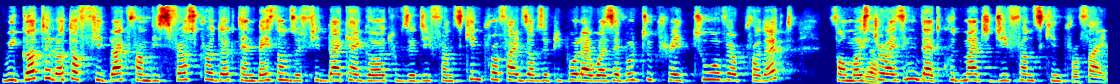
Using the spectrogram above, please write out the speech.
we got a lot of feedback from this first product and based on the feedback i got with the different skin profiles of the people i was able to create two other products for moisturizing yeah. that could match different skin profile.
